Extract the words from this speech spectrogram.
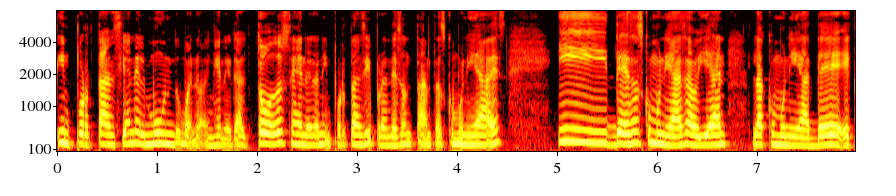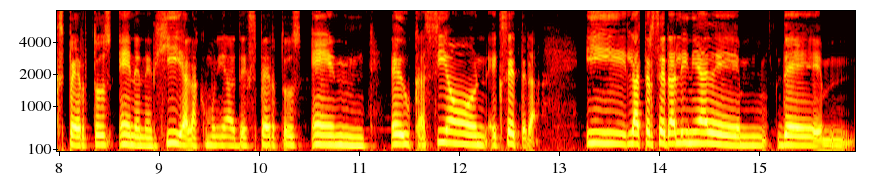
importancia en el mundo, bueno, en general todos se generan importancia y por ende son tantas comunidades. Y de esas comunidades habían la comunidad de expertos en energía, la comunidad de expertos en educación, etcétera. Y la tercera línea de, de-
